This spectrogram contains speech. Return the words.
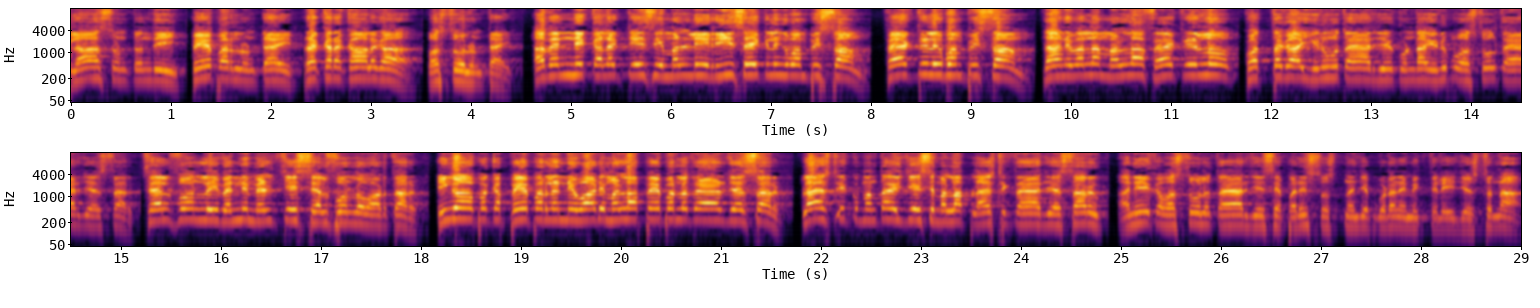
గ్లాస్ ఉంటుంది పేపర్లు ఉంటాయి రకరకాలుగా వస్తువులు ఉంటాయి. అవన్నీ కలెక్ట్ చేసి మళ్ళీ రీసైక్లింగ్ పంపిస్తాం. ఫ్యాక్టరీలకు పంపిస్తాం. దానివల్ల మళ్ళా ఫ్యాక్టరీల్లో కొత్తగా ఇనుము తయారు చేయకుండా ఇనుపు వస్తువులు తయారు చేస్తారు. సెల్ ఫోన్లు ఇవన్నీ మెల్ట్ చేసి సెల్ ఫోన్లో వాడతారు. ఇంకో పక్క పేపర్లన్నీ వాడి మళ్ళా పేపర్లు తయారు చేస్తారు. ప్లాస్టిక్ మంతా ఇచ్చేసి మళ్ళా ప్లాస్టిక్ తయారు చేస్తారు. అనేక వస్తువులు తయారు చేసే పరిస్థితి వస్తుందని చెప్పి కూడా నేను మీకు తెలియజేస్తున్నా.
